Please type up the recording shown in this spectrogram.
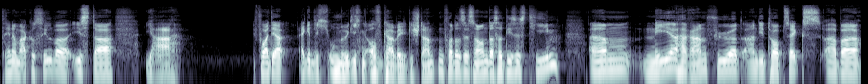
Trainer Markus Silva ist da, ja, vor der eigentlich unmöglichen Aufgabe gestanden vor der Saison, dass er dieses Team ähm, näher heranführt an die Top 6, aber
